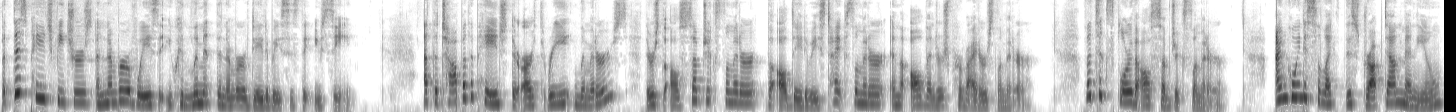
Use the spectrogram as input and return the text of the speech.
But this page features a number of ways that you can limit the number of databases that you see. At the top of the page, there are three limiters. There's the All Subjects limiter, the All Database Types limiter, and the All Vendors Providers limiter. Let's explore the All Subjects limiter. I'm going to select this drop-down menu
